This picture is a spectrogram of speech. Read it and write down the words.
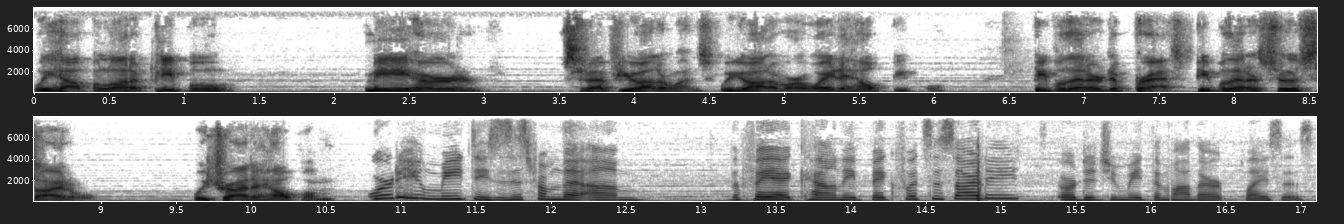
we help a lot of people. Me, her, a few other ones. We go out of our way to help people. People that are depressed, people that are suicidal. We try to help them. Where do you meet these? Is this from the um the Fayette County Bigfoot Society, or did you meet them other places?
